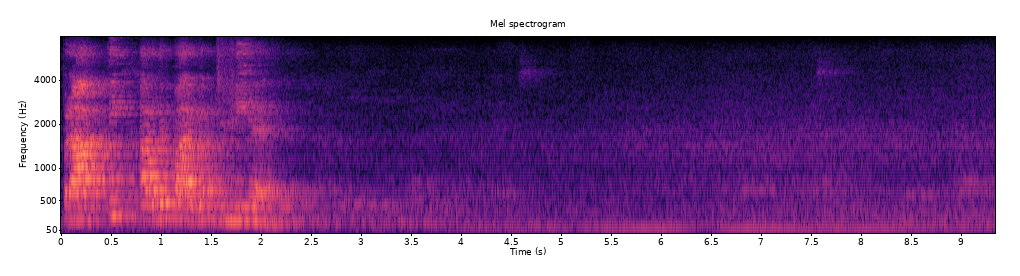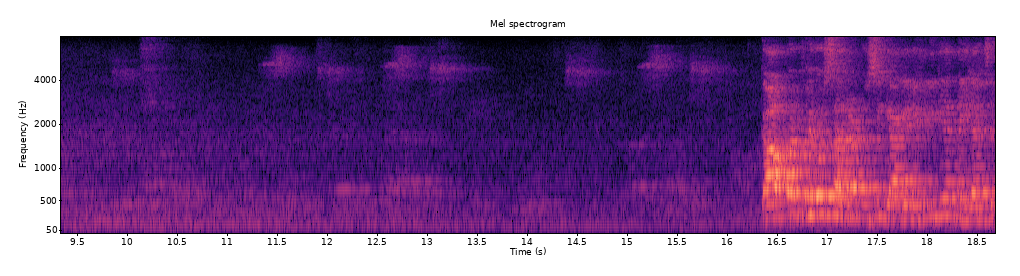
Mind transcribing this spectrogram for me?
प्राकृतिक अर्धपारगम झिल्ली है कापर फेरोसाइनाइड उसी के आगे लिख लीजिए नई लाइन से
